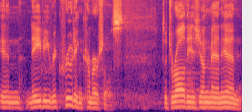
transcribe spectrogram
in Navy recruiting commercials to draw these young men in.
